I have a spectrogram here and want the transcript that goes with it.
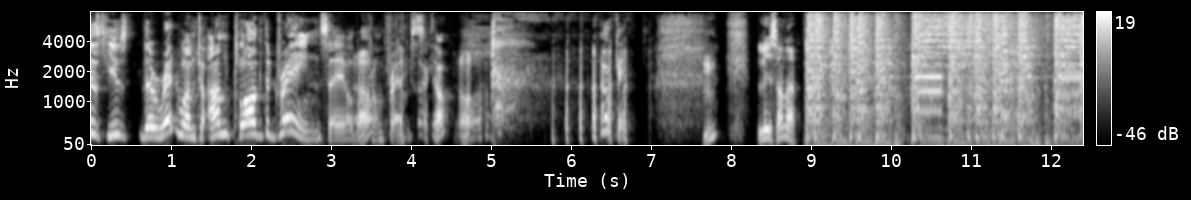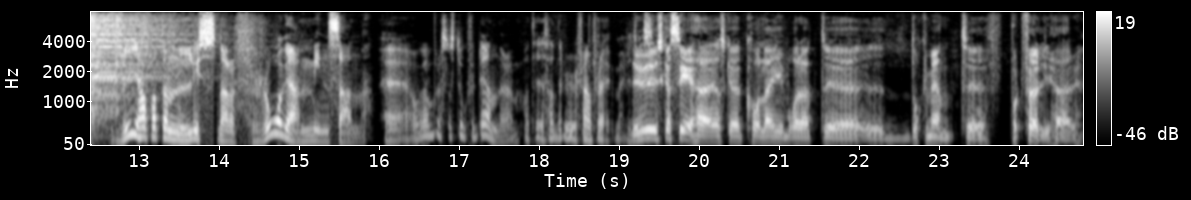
just used the red one to unclog the drain, säger jag då Ja, från Friends. Ja, Ja. okej. Lysande. Vi har fått en lyssnarfråga minsann. Eh, och vad var det som stod för den nu då? Mattias, hade du det framför dig? möjligtvis? Du ska se här, jag ska kolla i vårat eh, dokumentportfölj här.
